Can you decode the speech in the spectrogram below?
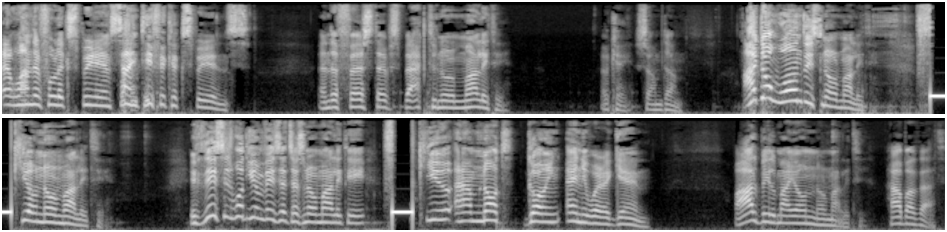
a wonderful experience, scientific experience and the first steps back to normality. Okay, so I'm done. I don't want this normality. Fuck your normality. If this is what you envisage as normality, fuck you, I'm not going anywhere again. I'll build my own normality. How about that?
